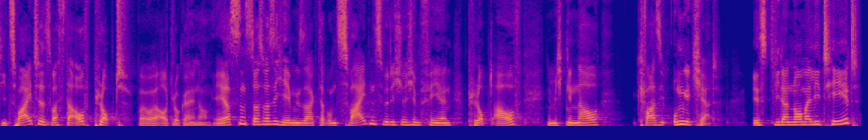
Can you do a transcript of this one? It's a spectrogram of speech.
die zweite ist, was da aufploppt bei eurer Outlook-Erinnerung. Erstens das, was ich eben gesagt habe. Und zweitens würde ich euch empfehlen, ploppt auf, nämlich genau quasi umgekehrt. Ist wieder Normalität.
